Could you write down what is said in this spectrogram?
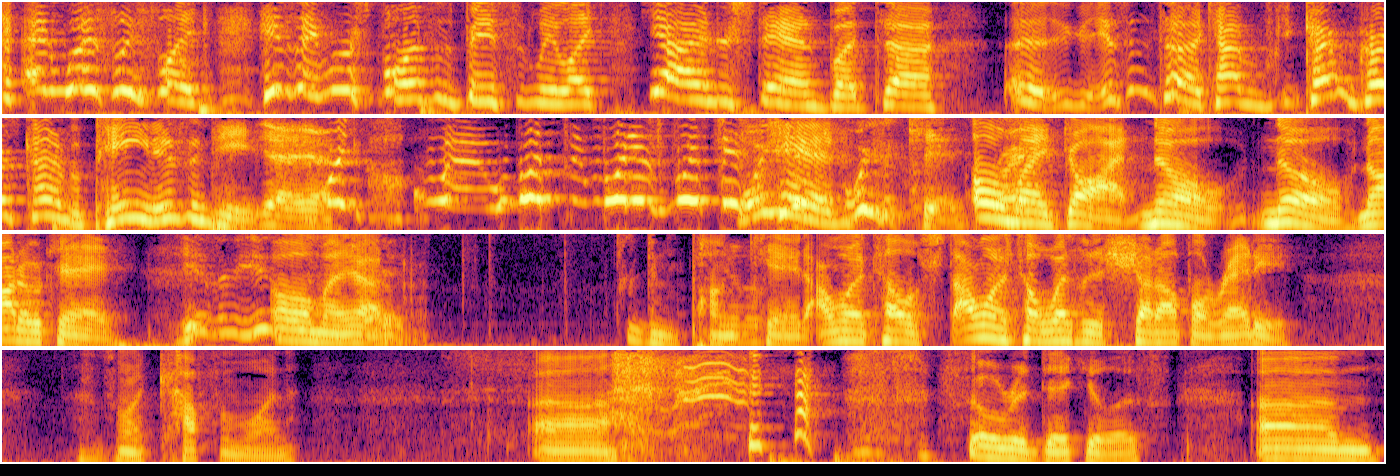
and Wesley's like his response is basically like yeah I understand but uh uh, isn't uh, Captain Captain kind of a pain, isn't he? Yeah, yeah. Like, wh- what? What is with this Well, he's kid? A, well, he's a kid. oh right? my god, no, no, not okay. He's, a, he's Oh my god, freaking punk kid! I want to tell I want to tell Wesley to shut up already. I just want to cuff him one. Uh, so ridiculous. Um,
